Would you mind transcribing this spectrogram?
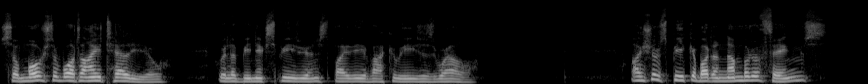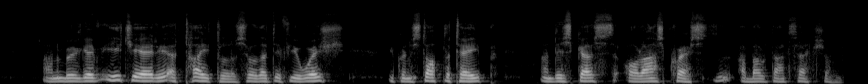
so most of what I tell you will have been experienced by the evacuees as well. I shall speak about a number of things and will give each area a title so that if you wish, you can stop the tape and discuss or ask questions about that section.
